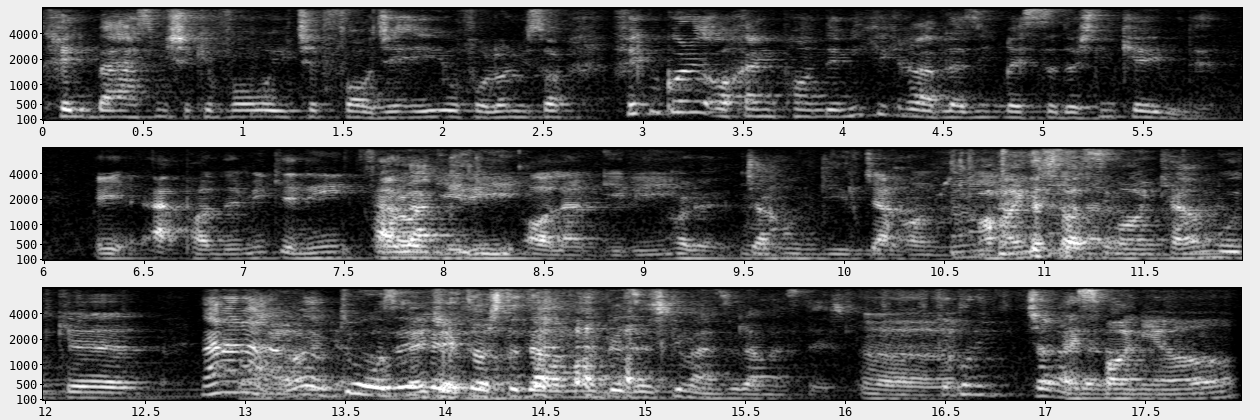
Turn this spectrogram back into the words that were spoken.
خیلی بحث میشه که وای چه فاجعه ای و فلان میسار فکر می‌کنید آخرین pandemic ی که قبل از این قصه داشتیم کی بوده؟ ای، pandemic یعنی. فراگیری عالمگیری آره، جهانگیر. جهانگیر. آهنگ ساسی مانکن بود که نه نه نه آره، تو حوزه بهداشت و درمان پزشکی منظورم هستش. فکر کنید چقدر؟ اسپانیا؟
